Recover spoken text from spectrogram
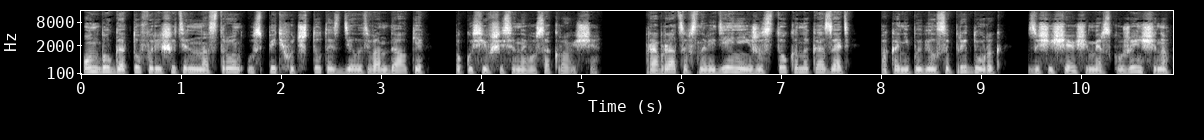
Он был готов и решительно настроен успеть хоть что-то сделать вандалке, покусившейся на его сокровище. Пробраться в сновидение и жестоко наказать, пока не появился придурок, защищающий мерзкую женщину,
